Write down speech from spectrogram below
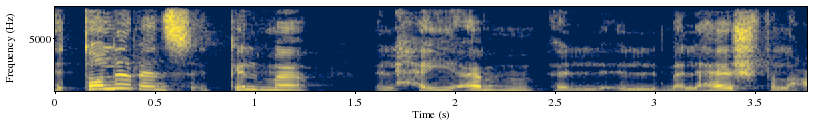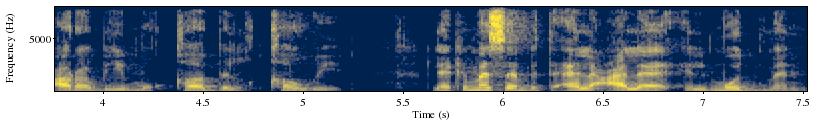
ال tolerance الكلمة الحقيقة م- ال- اللي ملهاش في العربي مقابل قوي لكن مثلا بتقال على المدمن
